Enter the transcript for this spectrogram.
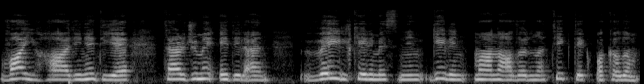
vay haline diye tercüme edilen veil kelimesinin gelin manalarına tek tek bakalım.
